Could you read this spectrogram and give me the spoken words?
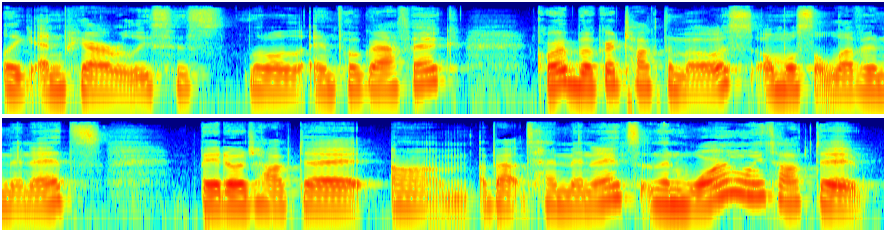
Like NPR released this little infographic. Cory Booker talked the most, almost eleven minutes. Beto talked at um about ten minutes, and then Warren only talked at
